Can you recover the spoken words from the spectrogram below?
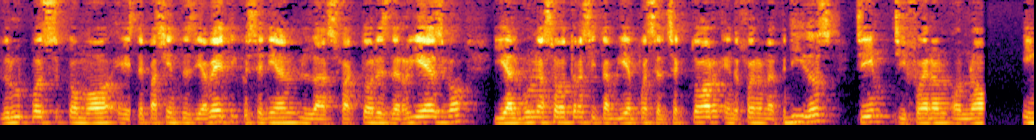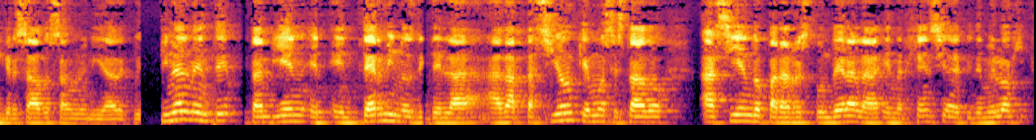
grupos como este, pacientes diabéticos, serían los factores de riesgo, y algunas otras y también pues el sector en que fueron atendidos, ¿sí? si fueron o no ingresados a una unidad de cuidado. Finalmente, también en, términos de, la adaptación que hemos estado haciendo para responder a la emergencia epidemiológica,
